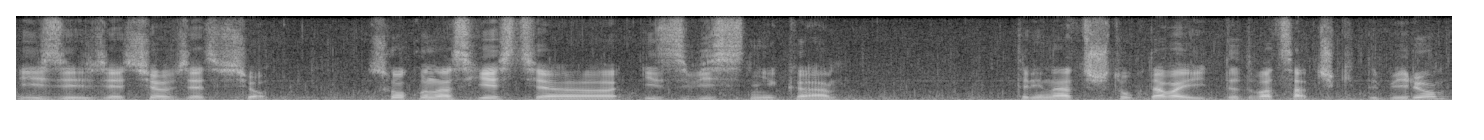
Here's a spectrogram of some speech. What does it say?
И здесь взять все, взять все. Сколько у нас есть э, известняка? 13 штук. Давай до двадцаточки доберем.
